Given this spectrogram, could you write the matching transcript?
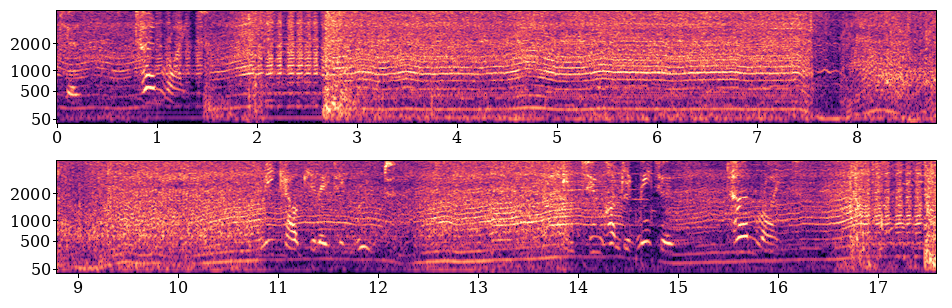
Meters, turn right. Recalculating route. In 200 meters, turn right.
